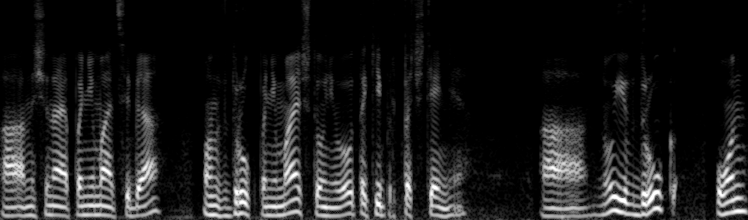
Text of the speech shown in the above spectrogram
а, начиная понимать себя, он вдруг понимает, что у него вот такие предпочтения. А, ну и вдруг он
